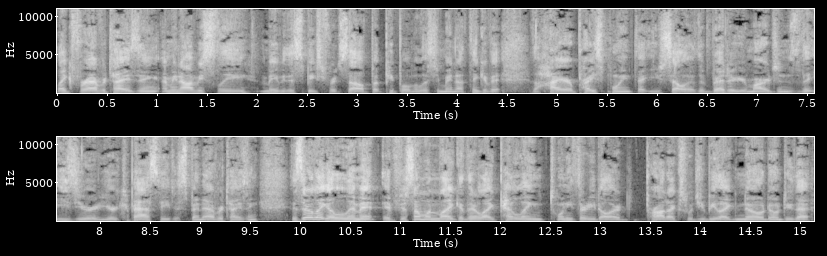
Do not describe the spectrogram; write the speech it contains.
like for advertising? I mean, obviously, maybe this speaks for itself, but people listening may not think of it. The higher price point that you sell, or the better your margins, the easier your capacity to spend advertising. Is there like a limit? If you're someone like, they're like peddling $20, $30 products, would you be like, no, don't do that?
